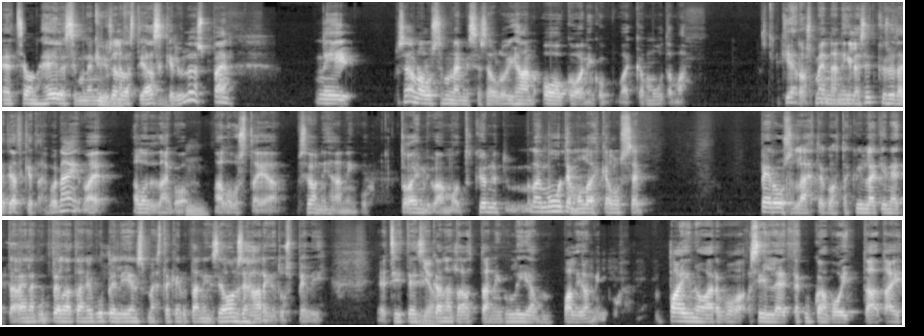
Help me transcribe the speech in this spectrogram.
että se on heille semmoinen niin selvästi askel ylöspäin, niin se on ollut semmoinen, missä se on ollut ihan ok, niin kuin vaikka muutama kierros mennä niille. Sitten kysytään, että jatketaanko näin vai aloitetaanko mm. alusta, ja se on ihan niin kuin toimiva, mutta kyllä nyt noin muuten mulla on ehkä ollut se peruslähtökohta kylläkin, että aina kun pelataan joku peli ensimmäistä kertaa, niin se on se harjoituspeli. Että sitten ei sit kannata ottaa niin kuin liian paljon niin kuin painoarvoa sille, että kuka voittaa tai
